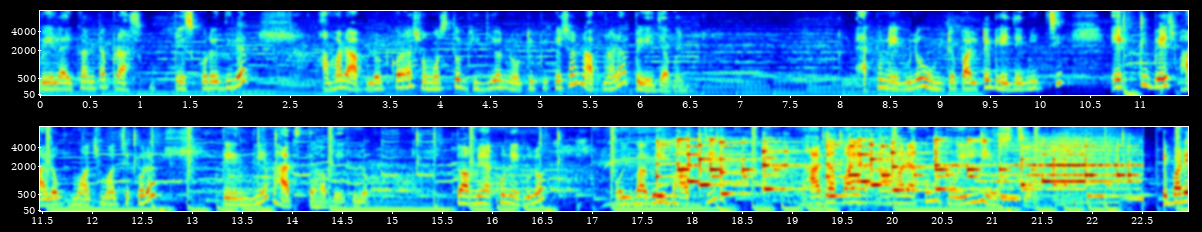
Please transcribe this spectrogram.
বেল আইকনটা প্রেস করে দিলে। আমার আপলোড করা সমস্ত ভিডিওর নোটিফিকেশন আপনারা পেয়ে যাবেন। এখন এগুলো উল্টে পাল্টে ভেজে নিচ্ছি। একটু বেশ ভালো মচমচে করে তেল দিয়ে ভাজতে হবে এগুলো। তো আমি এখন এগুলো ওইভাবেই ভাজছি। ভাজা পায় আমার এখন হয়েই এসছে। এবারে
